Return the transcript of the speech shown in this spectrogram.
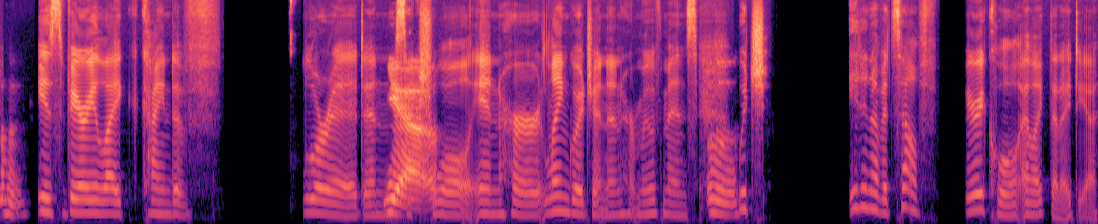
Mhm. is very, like, kind of lurid and Yeah. sexual in her language and in her movements, Mhm. which in and of itself, very cool, I like that idea.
